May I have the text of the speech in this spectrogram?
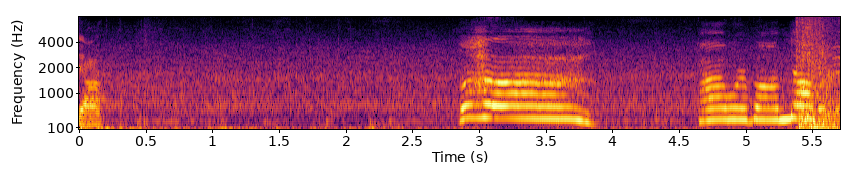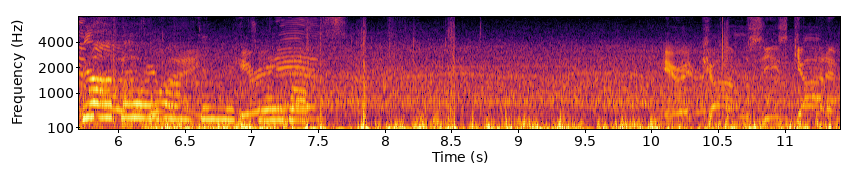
Yeah. Ah! Power bomb! No! No! Power bomb! Dang it, Here it Here it comes. He's got him.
